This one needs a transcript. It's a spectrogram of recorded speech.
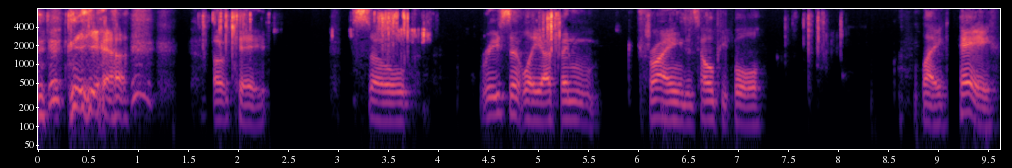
yeah. Okay. So recently I've been trying to tell people like, hey,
